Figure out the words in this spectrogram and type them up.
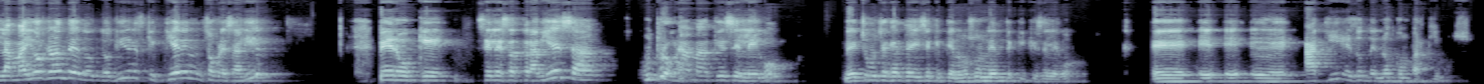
la mayor grande de los líderes que quieren sobresalir, pero que se les atraviesa un programa que es el ego. De hecho, mucha gente dice que tenemos un ente que, es el ego. Eh, eh, eh, aquí es donde no compartimos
